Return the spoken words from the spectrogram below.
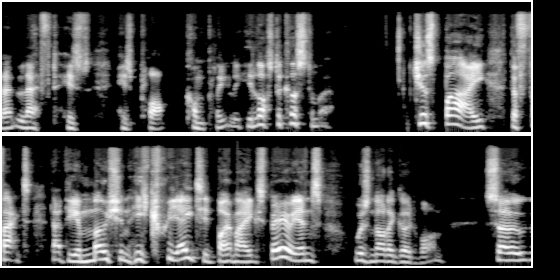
Le- left his his plot completely. He lost a customer just by the fact that the emotion he created by my experience was not a good one. So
